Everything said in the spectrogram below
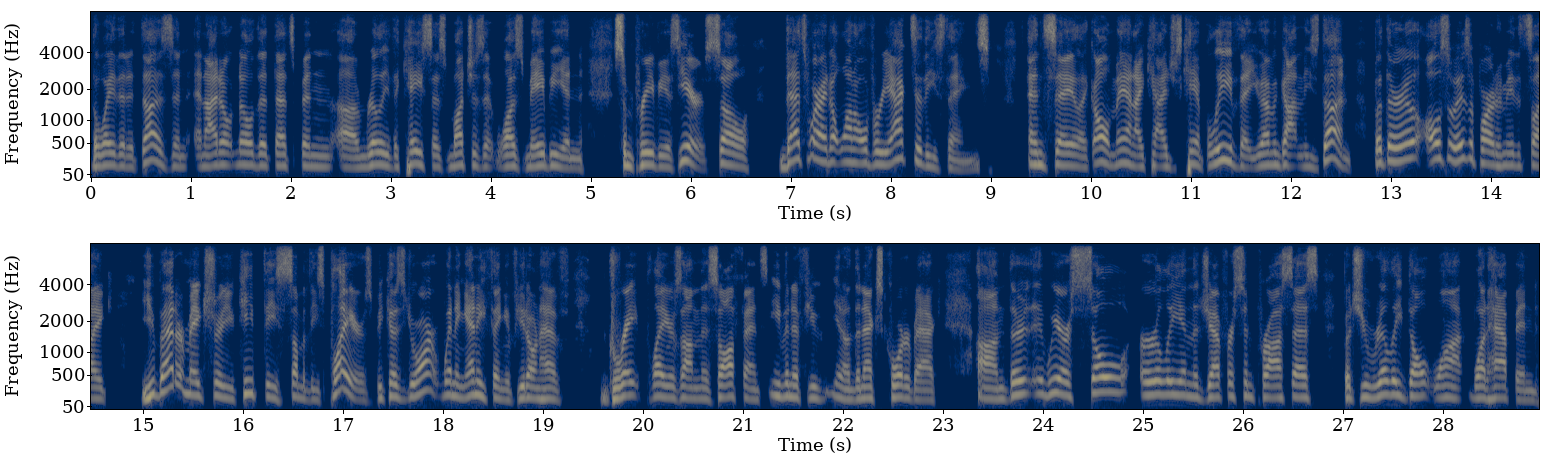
the way that it does. And and I don't know that that's been uh, really the case as much as it was maybe in some previous years. So that's where I don't want to overreact to these things and say like, oh man, I, I just can't believe that you haven't gotten these done. But there also is a part of me that's like, you better make sure you keep these some of these players because you aren't winning anything if you don't have great players on this offense even if you you know the next quarterback. Um there we are so early in the jefferson process but you really don't want what happened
